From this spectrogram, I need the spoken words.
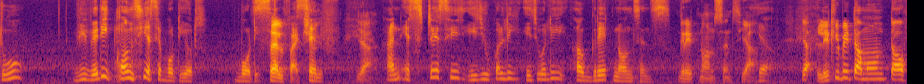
to be very conscious about your body. Self actually. Self. Yeah. And stress is usually usually a great nonsense. Great nonsense. Yeah. Yeah. Yeah. Little bit amount of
